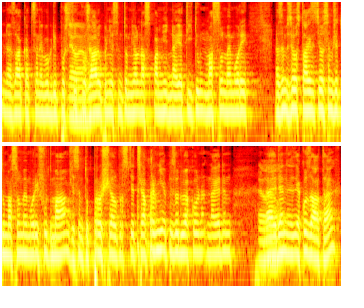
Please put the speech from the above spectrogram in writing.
na základce, nebo kdy prostě jo, jo. pořád úplně jsem to měl na spaměť, na jetý tu muscle memory, já jsem si ho stáhl, zjistil jsem, že tu muscle memory furt mám, že jsem to prošel prostě třeba první epizodu jako na, jeden jo, na jeden jako zátah.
